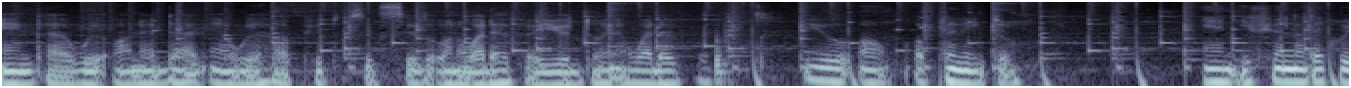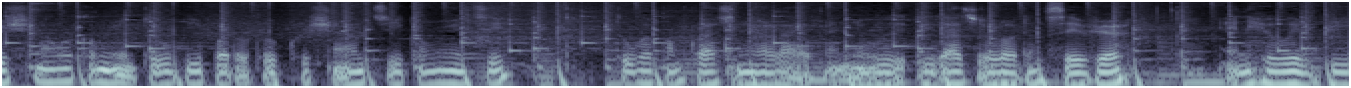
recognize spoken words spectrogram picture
and God will honor that and will help you to succeed on whatever you're doing and whatever you um, are planning to. And if you're not a Christian, I welcome you to be part of the Christianity community to welcome Christ in your life and you will you as your Lord and Savior and He will be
